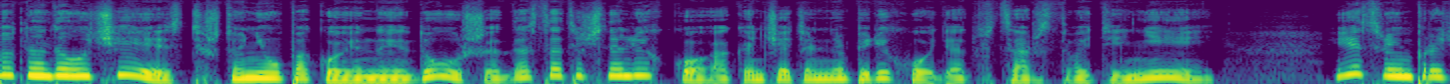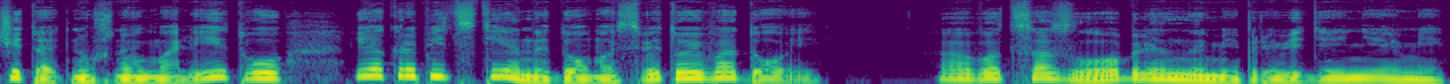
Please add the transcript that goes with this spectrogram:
Тут надо учесть, что неупокоенные души достаточно легко окончательно переходят в царство теней, если им прочитать нужную молитву и окропить стены дома святой водой. А вот со злобленными привидениями,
